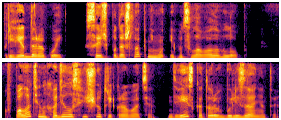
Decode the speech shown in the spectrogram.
«Привет, дорогой!» Сейдж подошла к нему и поцеловала в лоб. В палате находилось еще три кровати, две из которых были заняты.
